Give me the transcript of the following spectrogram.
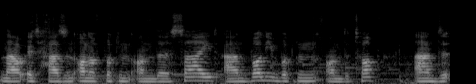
Now it has an on-off button on the side and volume button on the top and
